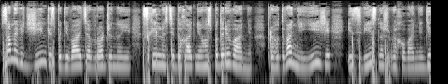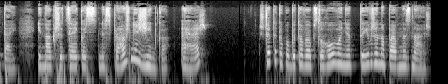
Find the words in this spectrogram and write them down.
Саме від жінки сподіваються вродженої схильності до хатнього господарювання, приготування їжі і, звісно ж, виховання дітей. Інакше це якась несправжня жінка, еге ж? Що таке побутове обслуговування, ти вже напевне знаєш.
